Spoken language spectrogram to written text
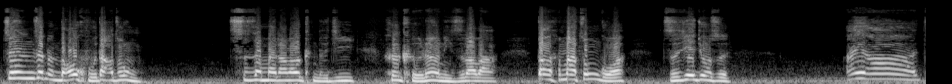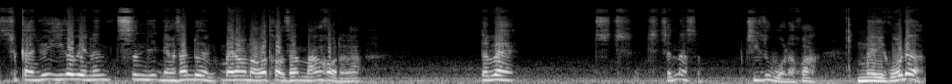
真正的劳苦大众。吃着麦当劳、肯德基，喝可乐，你知道吧？到他妈中国，直接就是，哎呀，就感觉一个月能吃两三顿麦当劳的套餐，蛮好的了，对不对？这这真的是，记住我的话，美国的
